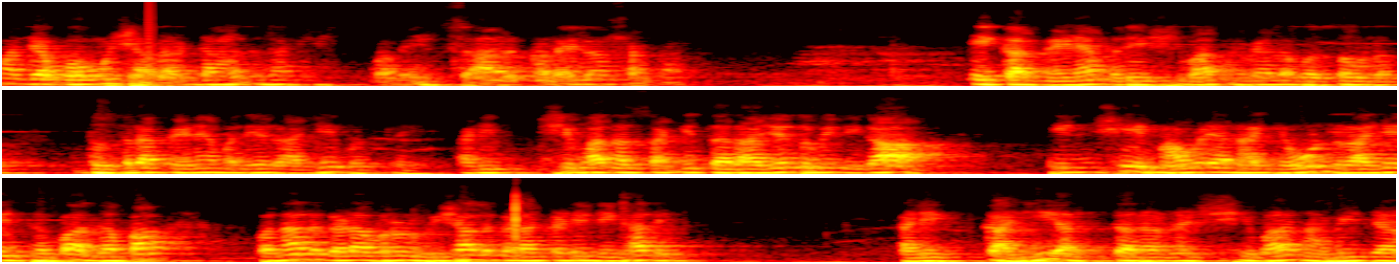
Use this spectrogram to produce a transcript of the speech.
माझ्या वंशाला डाग लागेल मला हे सार करायला सांगा. एका मेण्यामध्ये शिवा नव्याला बसवलं दुसऱ्या पेण्यामध्ये राजे बसले. आणि शिवानं सांगितलं राजे तुम्ही निघा. तीनशे मावळ्यांना घेऊन राजे झपा झपा पनालगडावरून विशालगडाकडे निघाले. आणि काही अंतरानं शिवा नावी ज्या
